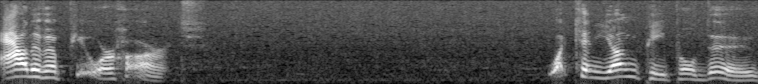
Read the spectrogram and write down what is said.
out of a pure heart. What can young people do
